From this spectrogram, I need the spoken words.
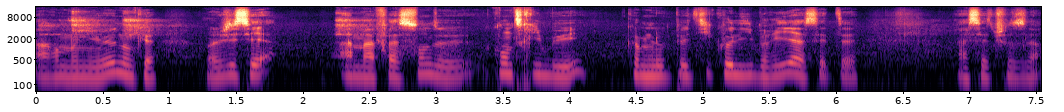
harmonieux. Donc euh, voilà, j'essaie à ma façon de contribuer comme le petit colibri à cette, à cette chose-là.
